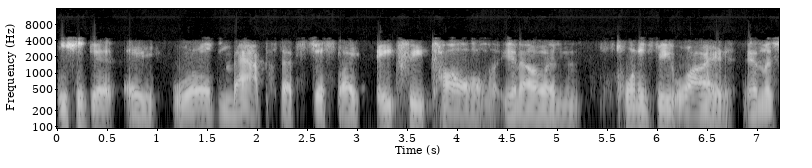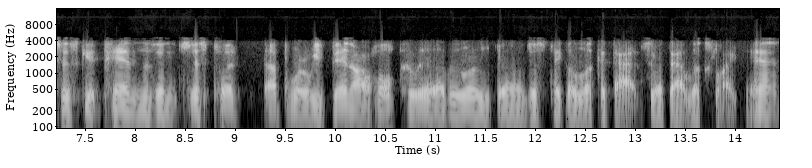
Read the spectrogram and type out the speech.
we should get a world map that's just like eight feet tall, you know, and 20 feet wide. And let's just get pins and just put up where we've been our whole career, everywhere we've been, and just take a look at that, see what that looks like, and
